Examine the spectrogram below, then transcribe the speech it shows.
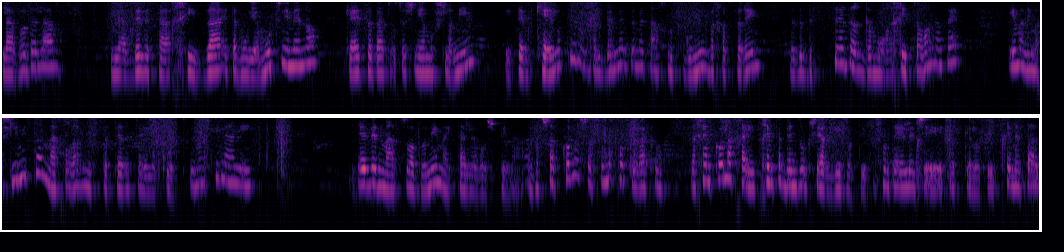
לעבוד עליו, לאבד את האחיזה, את המאוימות ממנו, כי העץ הדת רוצה שנהיה מושלמים, ייתן כאלוקים, אבל באמת באמת אנחנו פגומים וחסרים, וזה בסדר גמור. החיסרון הזה, אם אני משלים איתו, מאחוריו מסתתרת האלוקות. ואמרתי לה, אני, אבן מה עשו הבונים הייתה לראש פינה. אז עכשיו כל מה שעשינו פה פירקנו. לכן כל החיים, צריכים את הבן זוג שירגיז אותי, צריכים את הילד שיתסכל אותי, צריכים את אז...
